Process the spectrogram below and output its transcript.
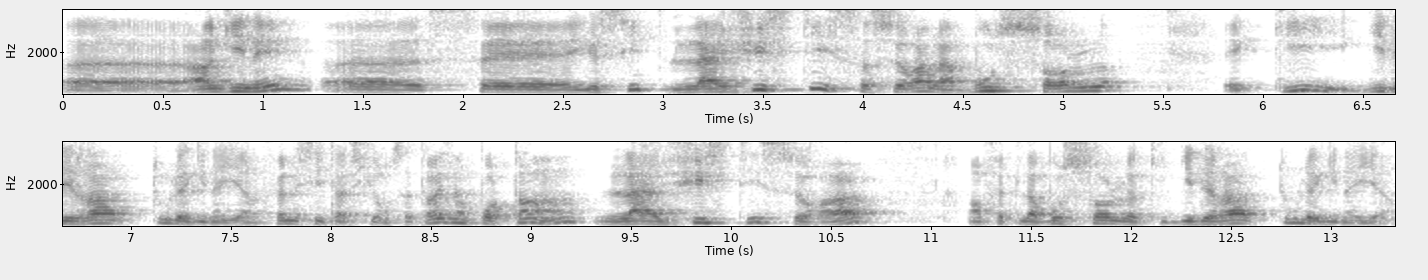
euh, en Guinée, euh, c'est, je cite, la justice sera la boussole qui guidera tous les Guinéens. Fin de citation. C'est très important. Hein. La justice sera en fait la boussole qui guidera tous les Guinéens.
